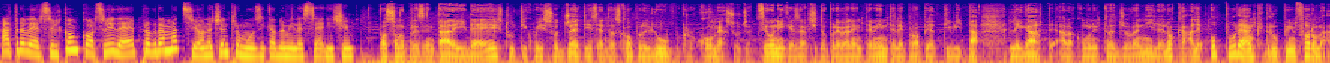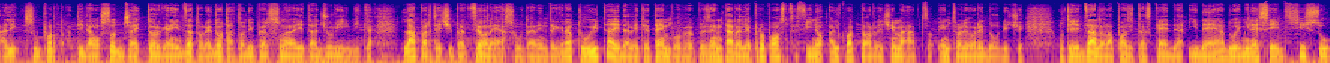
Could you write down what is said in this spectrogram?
attraverso il concorso di idee Programmazione Centro Musica 2016. Possono presentare idee tutti quei soggetti senza scopo di lucro, come associazioni che esercitano prevalentemente le proprie attività legate alla comunità giovanile locale, oppure anche gruppi informali supportati da un soggetto organizzatore dotato di personalità giuridica. La partecipazione è assolutamente gratuita ed avete tempo per presentare le proposte fino al 14 marzo, entro le ore 12, utilizzando l'apposita scheda IDEA 2016 su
